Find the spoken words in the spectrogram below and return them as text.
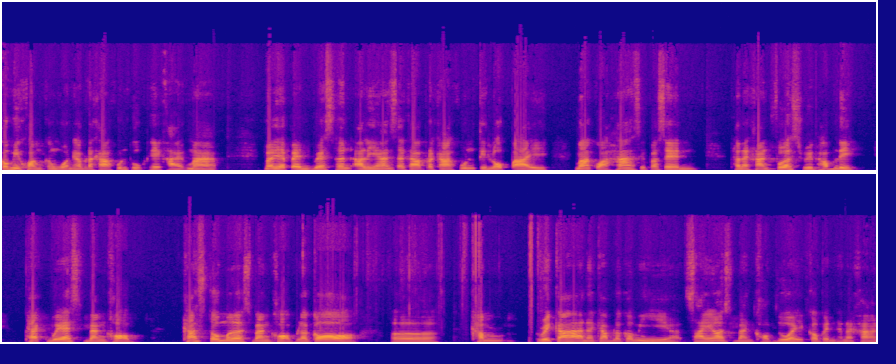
ก็มีความกังวลครับราคาหุ้นถูกเทขายออกมาไม่ว่าจะเป็น Western Alliance นะครับราคาหุ้นติดลบไปมากกว่า 50%ธนาคาร First Republic PacWest Bancorp Customers Bancorp แล้วก็เอ่อคัมริก้านะครับแล้วก็มี Science Bancorp ด้วยก็เป็นธนาคาร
